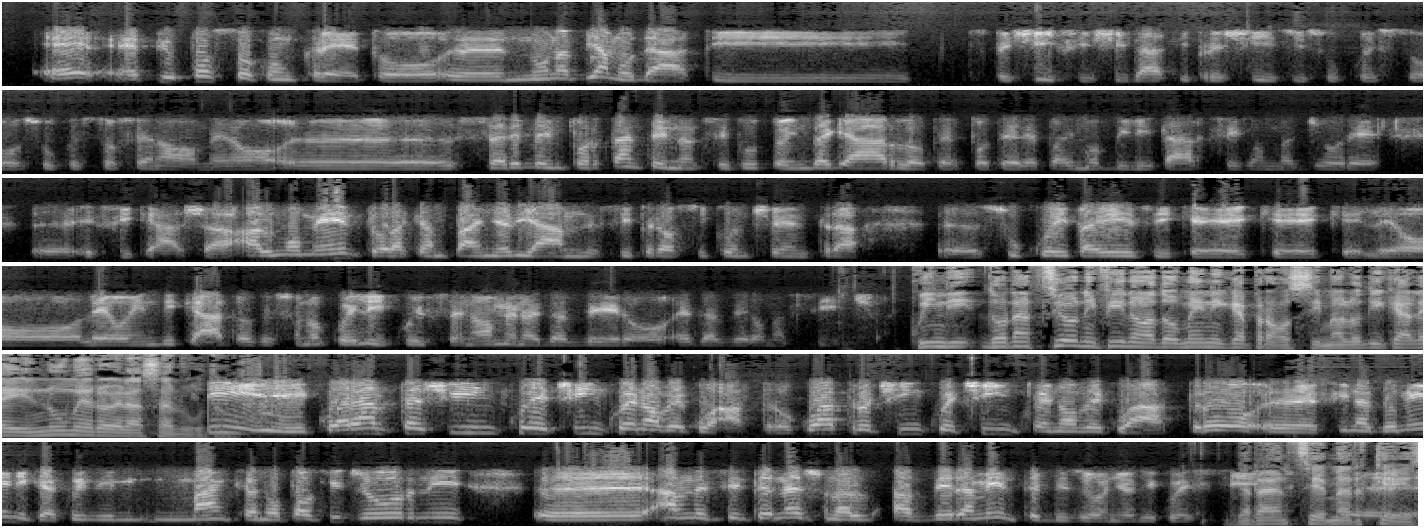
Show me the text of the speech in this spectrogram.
È, è piuttosto concreto, eh, non abbiamo dati specifici, dati precisi su questo, su questo fenomeno. Eh, sarebbe importante innanzitutto indagarlo per poter poi mobilitarsi con maggiore eh, efficacia. Al momento la campagna di Amnesty però si concentra eh, su quei paesi che, che, che le, ho, le, ho, indicato, che sono quelli in cui il fenomeno è davvero, è davvero massiccio. Quindi donazioni fino a domenica prossima, lo dica lei il numero e la saluto. Sì, 45 594, 45594 eh, fino a domenica, quindi mancano pochi giorni. Eh, Amnesty International ha veramente bisogno di questi, Grazie,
